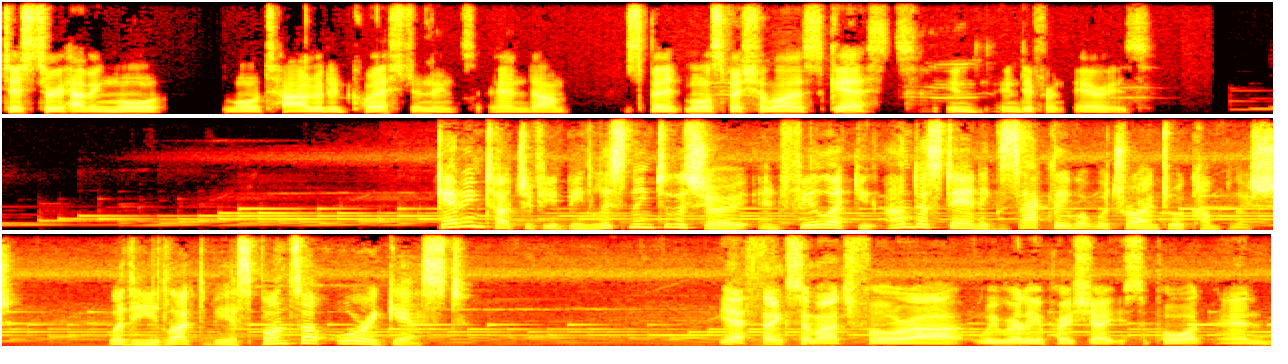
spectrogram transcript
just through having more more targeted questions and um, spe- more specialized guests in, in different areas. Get in touch if you've been listening to the show and feel like you understand exactly what we're trying to accomplish, whether you'd like to be a sponsor or a guest. Yeah, thanks so much for. Uh, we really appreciate your support, and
